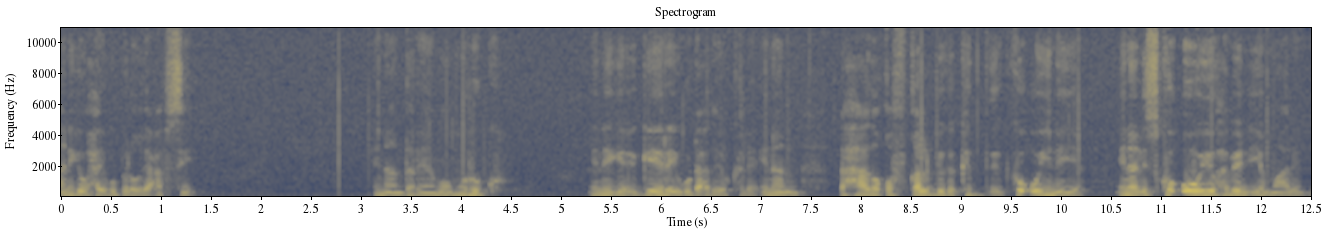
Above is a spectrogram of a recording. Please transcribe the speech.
aniga waxay igu bilowday cabsi. Inaan dareemo murug inay geeri igu dhacday oo kale. Inaan ahaado qof qalbiga ka oynaya. Inaan isku ooyo habeen iyo maalin.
